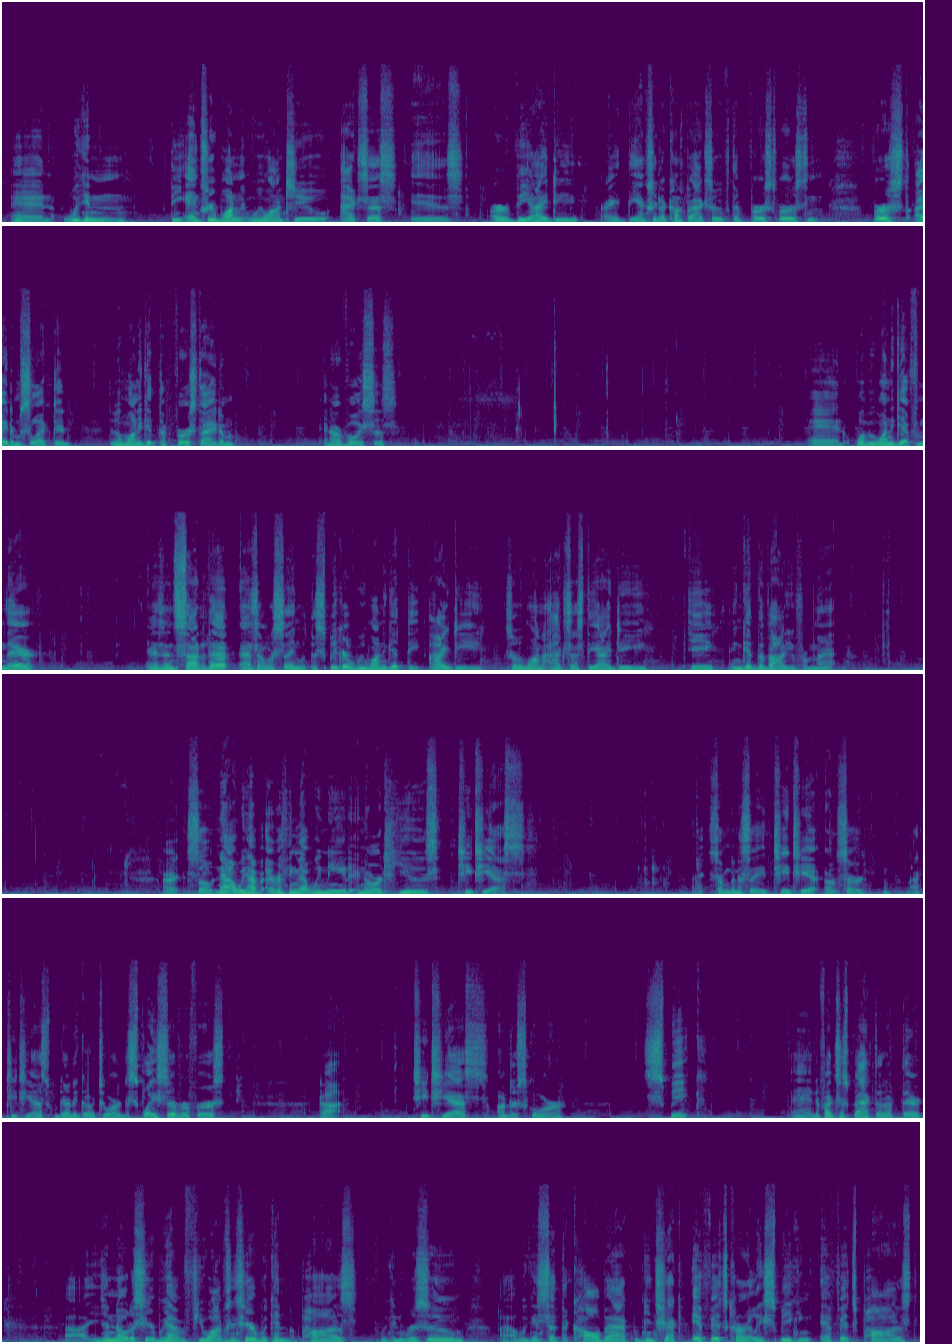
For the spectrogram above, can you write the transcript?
And we can, the entry one we want to access is our VID, right? The entry that comes back. So if the first verse first item selected, then we want to get the first item in our voices. And what we want to get from there is inside of that, as I was saying with the speaker, we want to get the ID. So we want to access the ID key and get the value from that. All right, so now we have everything that we need in order to use TTS. All right, so I'm gonna say TTS, oh, sorry, not TTS. We gotta go to our display server first. Dot TTS underscore speak. And if I just back that up there, uh, you can notice here we have a few options here. We can pause, we can resume, uh, we can set the callback. We can check if it's currently speaking, if it's paused.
